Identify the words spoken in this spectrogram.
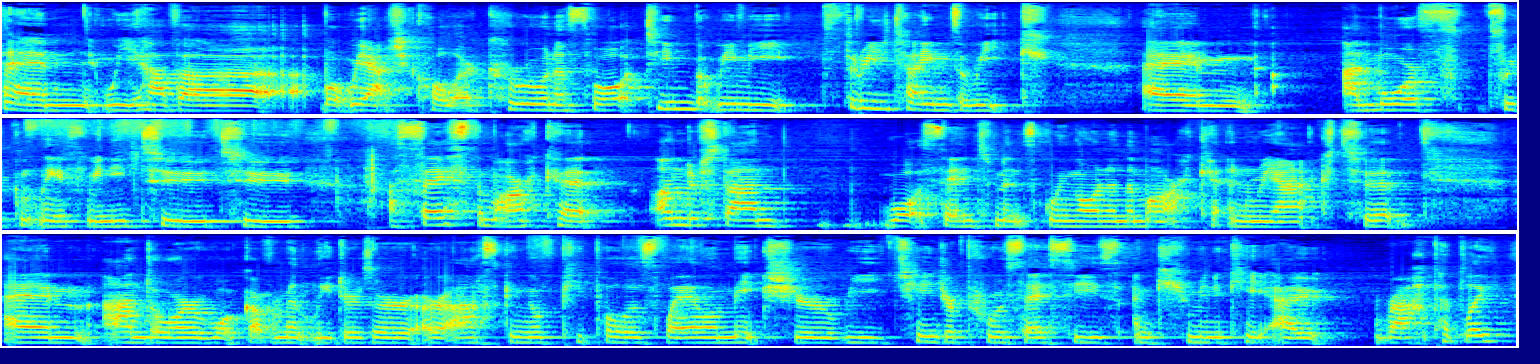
um, we have a what we actually call our Corona SWAT team, but we meet three times a week. Um, and more f- frequently if we need to to assess the market, understand what sentiment's going on in the market and react to it. Um, and or what government leaders are, are asking of people as well and make sure we change our processes and communicate out rapidly.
